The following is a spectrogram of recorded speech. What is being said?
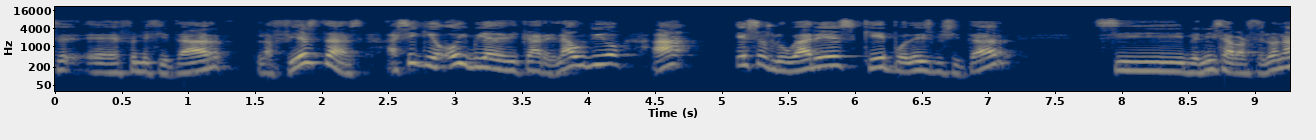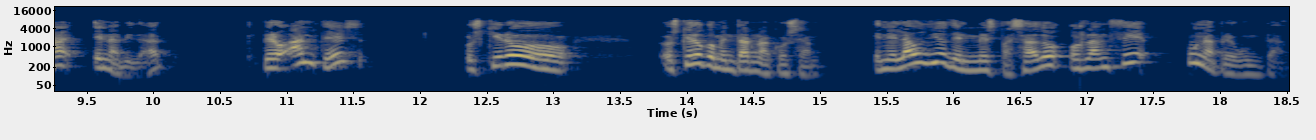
eh, felicitar las fiestas. Así que hoy voy a dedicar el audio a esos lugares que podéis visitar si venís a Barcelona en Navidad. Pero antes, os quiero, os quiero comentar una cosa. En el audio del mes pasado os lancé una pregunta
